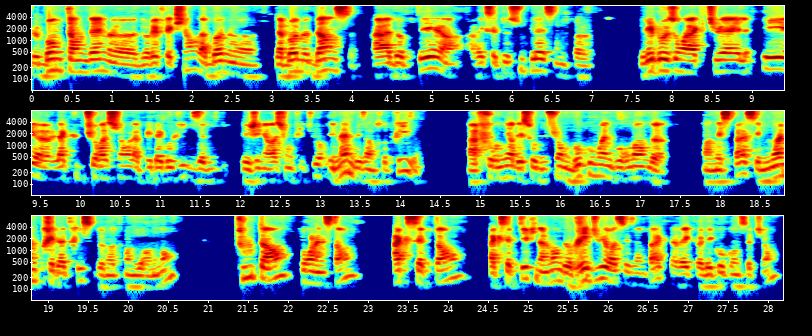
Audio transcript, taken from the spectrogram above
le bon tandem de réflexion, la bonne, la bonne danse à adopter hein, avec cette souplesse entre les besoins actuels et euh, la pédagogie vis-à-vis des générations futures et même des entreprises à fournir des solutions beaucoup moins gourmandes en espace et moins prédatrices de notre environnement, tout en, pour l'instant, acceptant, accepter finalement de réduire ces impacts avec l'éco-conception. euh,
